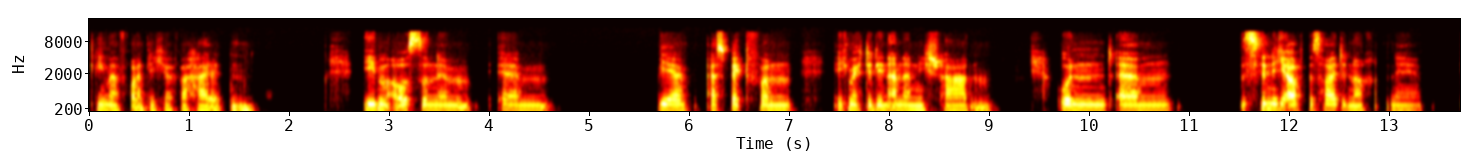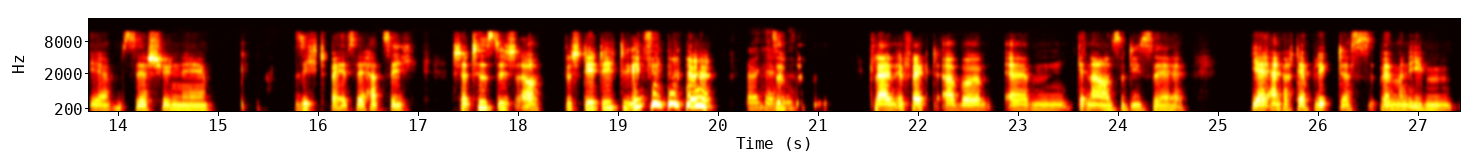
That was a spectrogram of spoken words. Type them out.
klimafreundlicher verhalten. Eben aus so einem ähm, ja, Aspekt von, ich möchte den anderen nicht schaden. Und ähm, das finde ich auch bis heute noch eine ja, sehr schöne Sichtweise, hat sich statistisch auch bestätigt. Okay. So kleinen Effekt, aber ähm, genau, so diese, ja, einfach der Blick, dass wenn man eben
